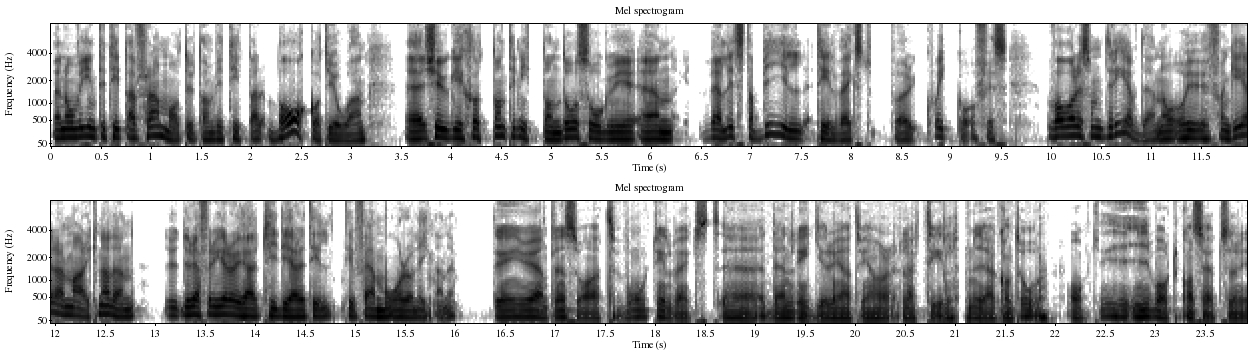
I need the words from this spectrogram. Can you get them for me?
Men om vi inte tittar framåt utan vi tittar bakåt Johan, eh, 2017 till 2019 då såg vi en väldigt stabil tillväxt för Quick Office. Vad var det som drev den och hur fungerar marknaden du, du refererar ju här tidigare till, till fem år och liknande. Det är ju egentligen så att vår tillväxt eh, den ligger i att vi har lagt till nya kontor. Och i, i vårt koncept så,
